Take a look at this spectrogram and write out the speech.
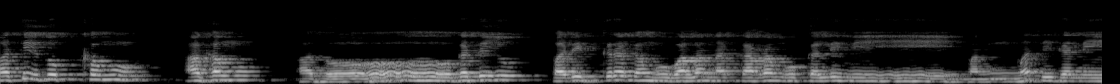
అతి దుఃఖము అఘము అధోగతియు పరిగ్రహము వలన కరము కలిమి మన్మతిగని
